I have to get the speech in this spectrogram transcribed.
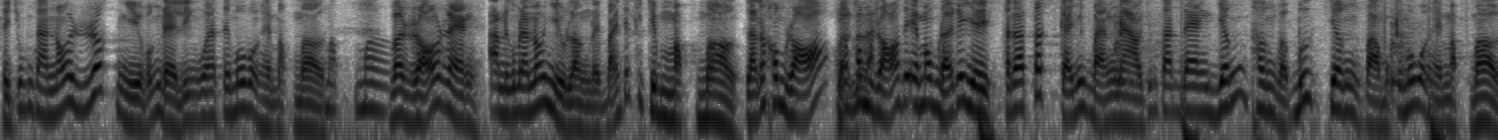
thì chúng ta nói rất nhiều vấn đề liên quan tới mối quan hệ mập mờ. Mập mờ. và rõ ràng anh cũng đã nói nhiều lần rồi bản chất cái chữ mập mờ là nó không rõ. Nó không rõ thì em mong đợi cái gì? Thật ra tất cả những bạn nào chúng ta đang dấn thân và bước chân vào một cái mối quan hệ mập mờ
